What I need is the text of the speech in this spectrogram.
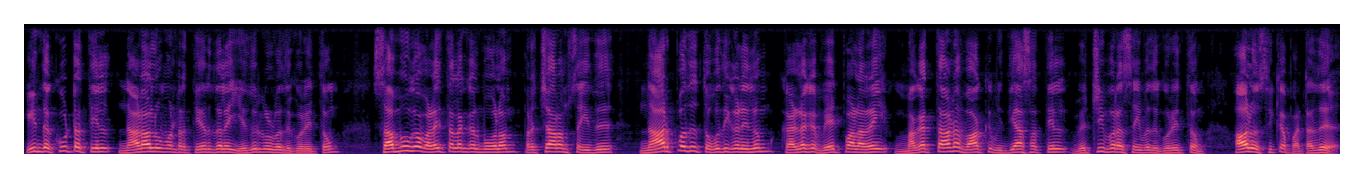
இந்த கூட்டத்தில் நாடாளுமன்ற தேர்தலை எதிர்கொள்வது குறித்தும் சமூக வலைத்தளங்கள் மூலம் பிரச்சாரம் செய்து நாற்பது தொகுதிகளிலும் கழக வேட்பாளரை மகத்தான வாக்கு வித்தியாசத்தில் வெற்றி பெற செய்வது குறித்தும் ஆலோசிக்கப்பட்டது.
